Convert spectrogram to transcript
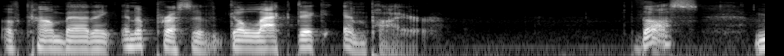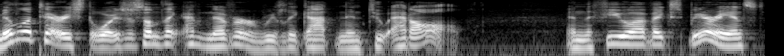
of combating an oppressive galactic empire. Thus, military stories are something I've never really gotten into at all, and the few I've experienced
